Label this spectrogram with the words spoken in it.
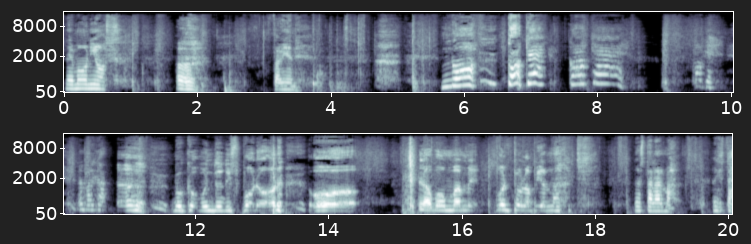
Demonios. Ah, está bien. ¡No! ¡Coque! ¡Coque! ¡Coque! Ven para acá. Ah, me acaban de disparar. Oh, la bomba me golpeó la pierna. ¿Dónde está el arma? Aquí está.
